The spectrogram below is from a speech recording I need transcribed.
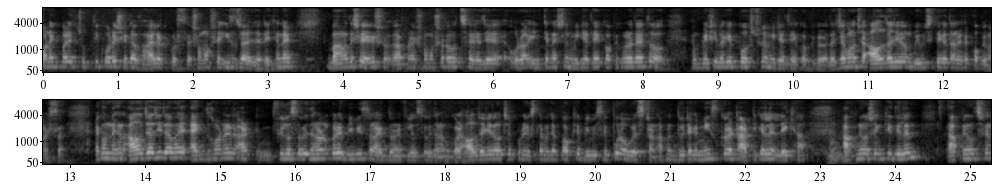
অনেকবারই চুক্তি করে সেটা ভায়োলেট করছে। সমস্যা ইসরায়েলের। এখানে বাংলাদেশের আপনার সমস্যাটা হচ্ছে যে ওরা ইন্টারন্যাশনাল মিডিয়া থেকে কপি করে দেয় তো, এবং বেশিরভাগই পশ্চিমা মিডিয়া থেকে কপি করে দেয়। যেমন হচ্ছে আল জাজিরা এবং বিবিসি থেকে তারা এটা কপি মারছে। এখন দেখেন আল জাজিরা ভাই এক ধরনের আর্ট ফিলোসফি ধারণ করে বিবিসি আর এক ধরনের ফিলোসফি ধারণ করে। আল জাজিরা হচ্ছে পুরো ইসলামীদের পক্ষে বিবিসি পুরো ওয়েস্টার্ন আপনি দুইটাকে মিক্স করে একটা আর্টিকেলে লেখা আপনি হচ্ছেন কি দিলেন? আপনি হচ্ছেন,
